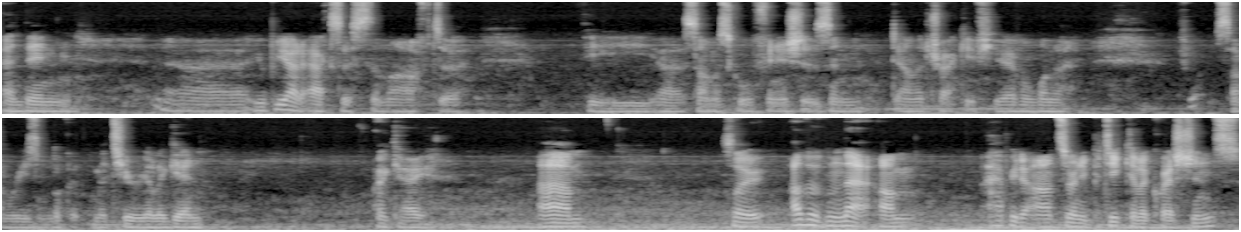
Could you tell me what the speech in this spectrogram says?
and then uh, you'll be able to access them after the uh, summer school finishes and down the track if you ever want to, for some reason, look at the material again. Okay. Um, so other than that, I'm happy to answer any particular questions.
